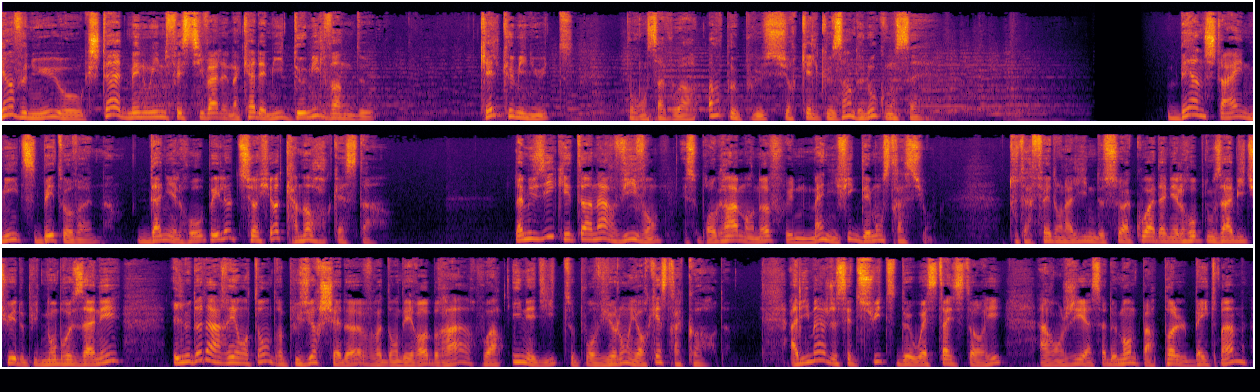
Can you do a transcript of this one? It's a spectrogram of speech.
Bienvenue au Gstad Menuhin Festival and Academy 2022. Quelques minutes pour en savoir un peu plus sur quelques-uns de nos concerts. Bernstein meets Beethoven, Daniel Hope et le Zürcher Kammerorchester. La musique est un art vivant et ce programme en offre une magnifique démonstration. Tout à fait dans la ligne de ce à quoi Daniel Hope nous a habitués depuis de nombreuses années, il nous donne à réentendre plusieurs chefs-d'œuvre dans des robes rares, voire inédites, pour violon et orchestre à cordes. À l'image de cette suite de West Side Story, arrangée à sa demande par Paul Bateman,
